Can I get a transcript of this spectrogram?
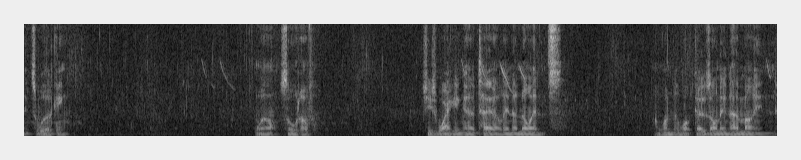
it's working. Well, sort of. She's wagging her tail in annoyance. I wonder what goes on in her mind.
